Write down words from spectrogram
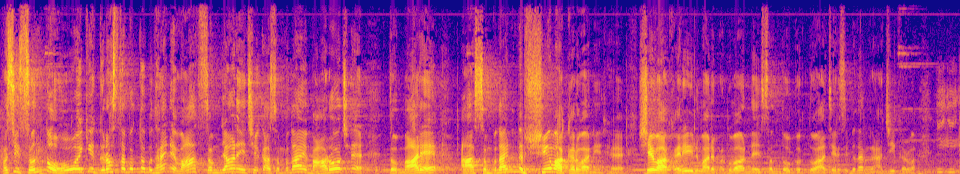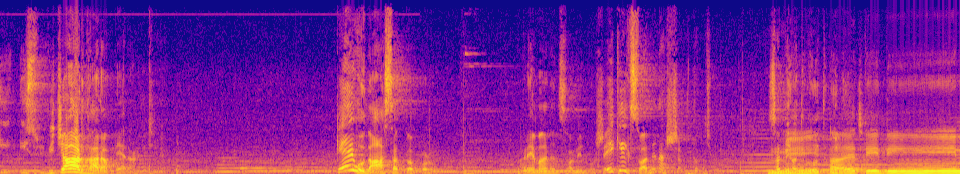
પછી સંતો હોય કે ગ્રસ્ત ભક્તો બધાને વાત સમજાણી છે કે આ સંપ્રદાય મારો છે, તો મારે આ સંપ્રદાયની અંદર સેવા કરવાની છે. સેવા કરીને મારે ભગવાનને સંતો ભક્તો આચાર્ય બધા રાજી કરવા. એ વિચારધારા પહેરાણી છે. કેવું દાસત્વ પણ. પ્રેમાનંદ સ્વામી નો એક એક સ્વામીના શબ્દ છે मैं अति दीन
